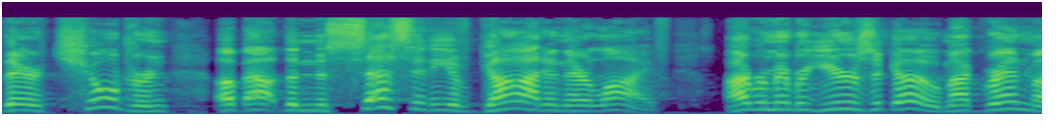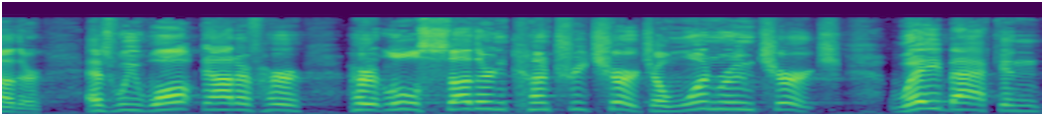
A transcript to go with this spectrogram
their children about the necessity of God in their life. I remember years ago, my grandmother, as we walked out of her, her little southern country church, a one room church, way back in,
